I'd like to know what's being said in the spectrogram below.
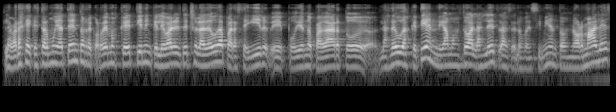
La verdad es que hay que estar muy atentos. Recordemos que tienen que elevar el techo de la deuda para seguir eh, pudiendo pagar todas las deudas que tienen, digamos, todas las letras de los vencimientos normales,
